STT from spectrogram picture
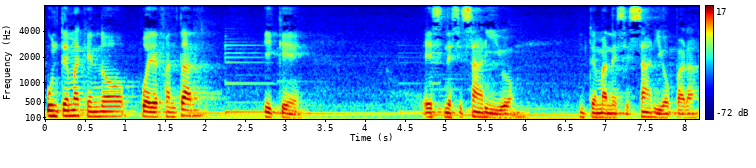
un tema que no puede faltar y que es necesario, un tema necesario para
